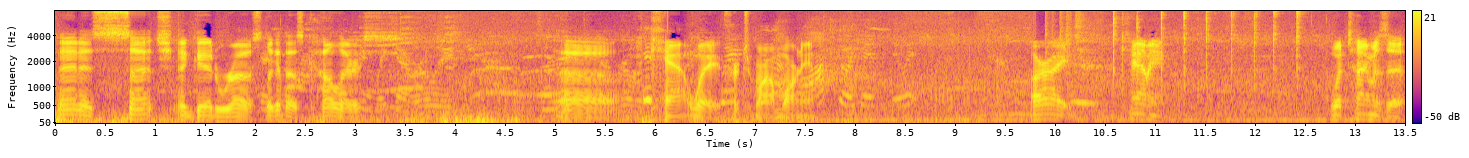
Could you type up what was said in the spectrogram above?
That is such a good roast. Look at those colors. Oh, can't wait for tomorrow morning. All right, Kami, what time is it?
